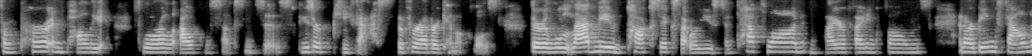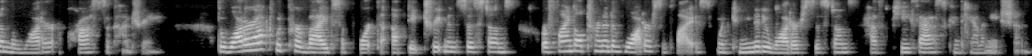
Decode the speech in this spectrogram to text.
from per and polyfluoroalkyl substances. These are PFAS, the forever chemicals. They're lab-made toxics that were used in Teflon and firefighting foams and are being found in the water across the country. The Water Act would provide support to update treatment systems or find alternative water supplies when community water systems have PFAS contamination.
